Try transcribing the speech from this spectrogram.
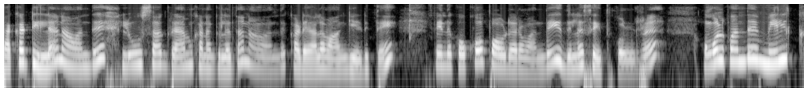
பேக்கெட் இல்லை. நான் வந்து லூஸாக கிராம் கணக்கில் தான் நான் வந்து கடையால் வாங்கி எடுத்தேன். இப்போ இந்த கொக்கோ பவுடரை வந்து இதில் சேர்த்துக்கொள்கிறேன் உங்களுக்கு வந்து மில்க்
